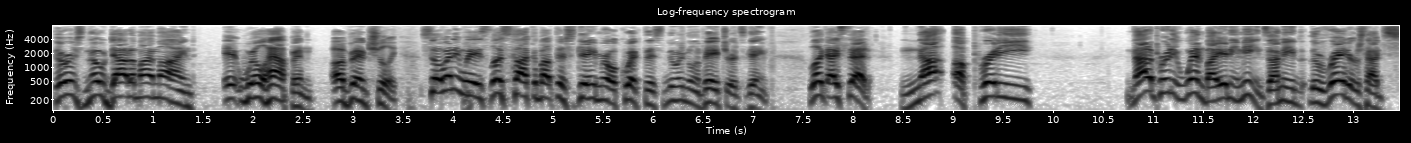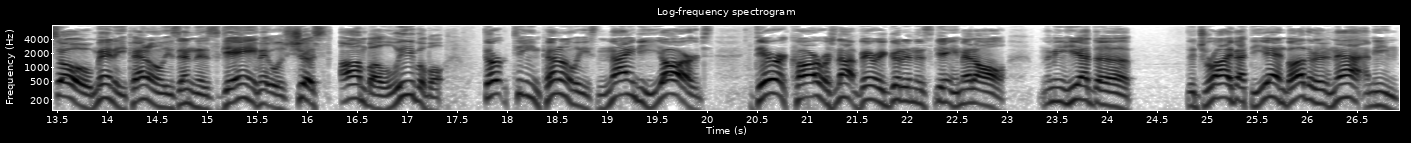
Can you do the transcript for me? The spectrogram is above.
There is no doubt in my mind it will happen eventually. So, anyways, let's talk about this game real quick this New England Patriots game. Like I said, not a pretty not a pretty win by any means. I mean, the Raiders had so many penalties in this game. It was just unbelievable. 13 penalties, 90 yards. Derek Carr was not very good in this game at all. I mean, he had the the drive at the end, but other than that, I mean,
